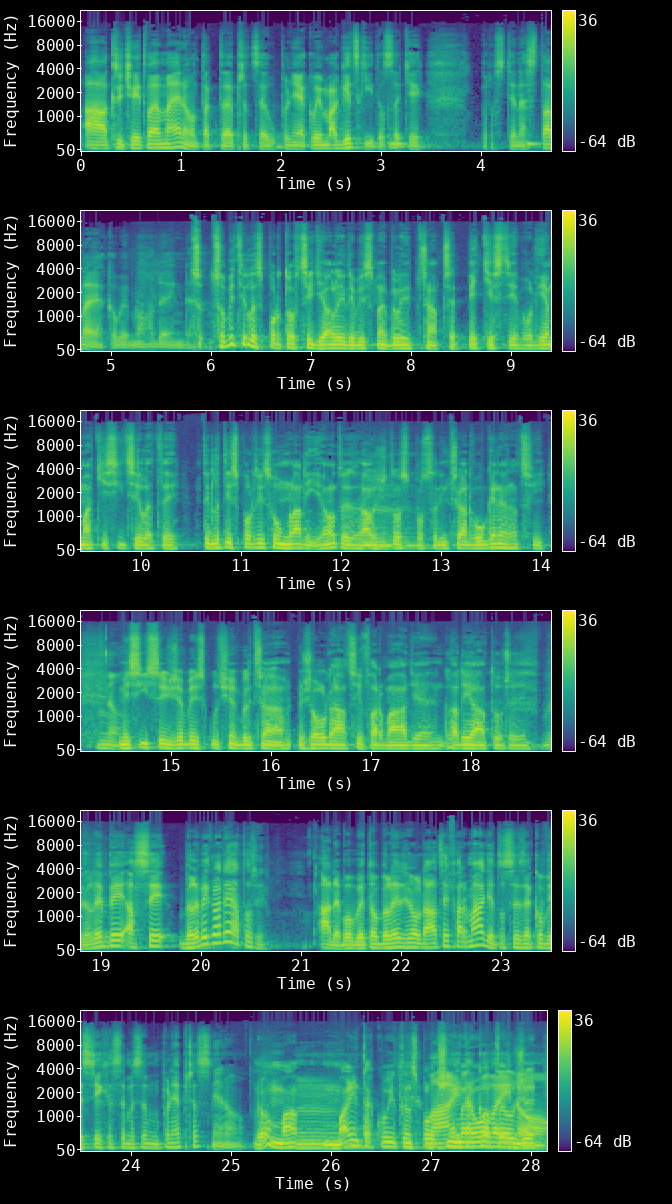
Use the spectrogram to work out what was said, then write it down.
a křičejí tvoje jméno, tak to je přece úplně jako magický, to se ti prostě nestane, jako by mnohde jinde. Co, co by tyhle sportovci dělali, kdyby jsme byli třeba před pětisty nebo dvěma tisíci lety? Tyhle ty sporty jsou mladý, jo? to je záležitost hmm. posledních třeba dvou generací. No. Myslíš si, že by skutečně byli třeba žoldáci v armádě, gladiátoři? Byli by asi, byli by gladiátoři. A nebo by to byli žoldáci v armádě, to si jako vystih, si myslím úplně přesně. No. Jo, má, hmm. Mají takový ten společný jmenovatel, že... No.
